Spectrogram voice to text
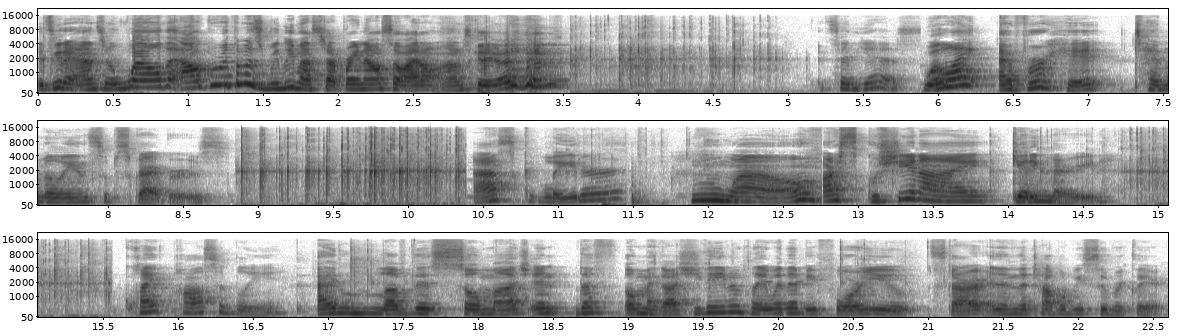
it's gonna answer well the algorithm is really messed up right now so i don't i'm just kidding it said yes will i ever hit 10 million subscribers. Ask later. Wow. Are Squishy and I getting married? Quite possibly. I love this so much. And the, oh my gosh, you can even play with it before you start and then the top will be super clear.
